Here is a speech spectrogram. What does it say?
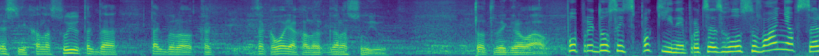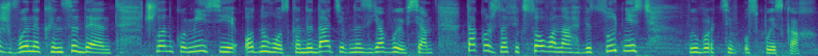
если голосую, тогда так было, как за кого я голо- голосую, тот выигрывал. Попри досить спокійний процес голосування, все ж виник інцидент. Член комісії одного з кандидатів не з'явився. Також зафіксована відсутність виборців у списках.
